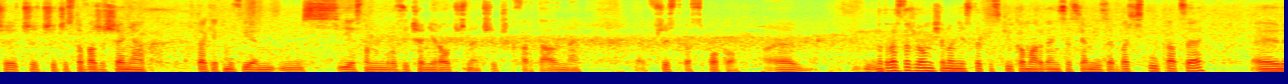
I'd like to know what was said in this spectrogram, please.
czy, czy, czy, czy stowarzyszeniach, tak jak mówiłem, jest tam rozliczenie roczne czy, czy kwartalne, wszystko spoko. E, natomiast zdarzyło mi się no niestety z kilkoma organizacjami zerwać współpracę. E,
